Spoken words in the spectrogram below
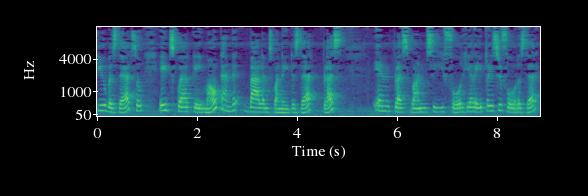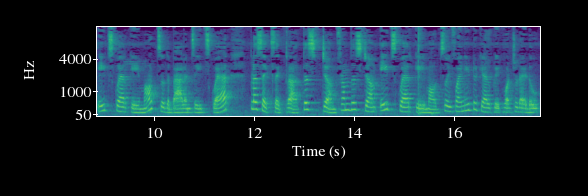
cube is there. So 8 square came out and balance 1 8 is there plus n plus 1 c4 here 8 raised to 4 is there. 8 square came out. So the balance 8 square plus etc this term from this term 8 square came out. So if I need to calculate what should I do?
